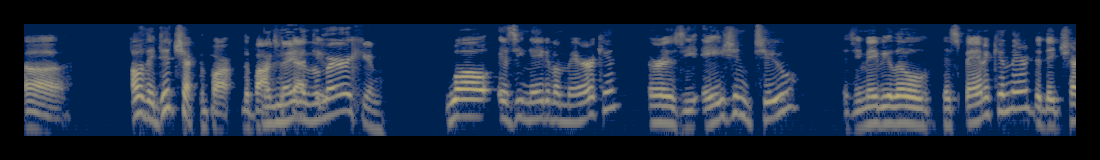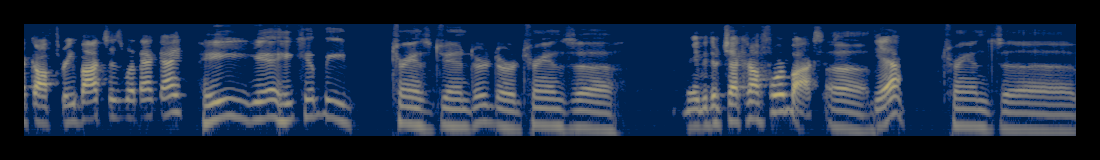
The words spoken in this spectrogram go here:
Uh, oh, they did check the bar the The box. with that Native. American. Well, is he Native American or is he Asian too? Is he maybe a little Hispanic in there? Did they check off three boxes with that guy? He, yeah, he could be transgendered or trans, uh, Maybe they're checking off four boxes. uh, yeah, trans, uh,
